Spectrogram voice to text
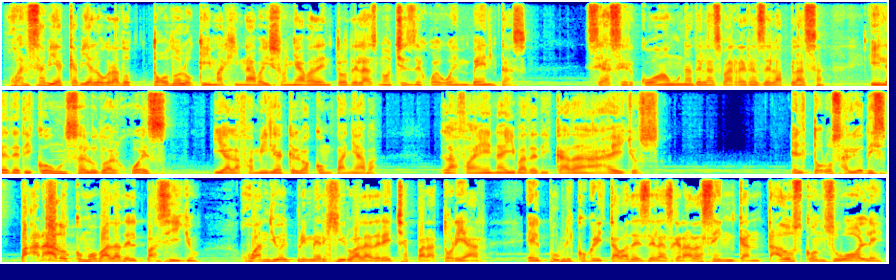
Juan sabía que había logrado todo lo que imaginaba y soñaba dentro de las noches de juego en ventas se acercó a una de las barreras de la plaza y le dedicó un saludo al juez y a la familia que lo acompañaba. La faena iba dedicada a ellos. El toro salió disparado como bala del pasillo. Juan dio el primer giro a la derecha para torear. El público gritaba desde las gradas encantados con su ole.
